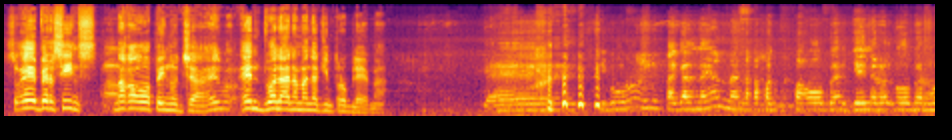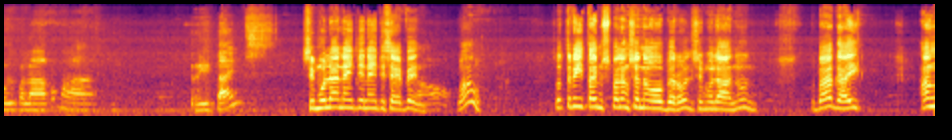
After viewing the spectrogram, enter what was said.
So ever since, Ah. naka-open hood siya and, and wala naman naging problema. Eh, siguro, eh, tagal na yan na nakapagpa-over, general overhaul pala ako mga three times. Simula 1997. Oo. Wow. So three times pa lang siya na overhaul simula noon. Sabagay, ang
